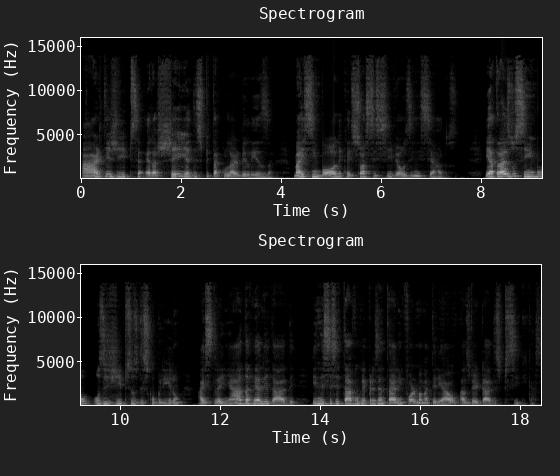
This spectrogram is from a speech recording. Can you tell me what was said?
A arte egípcia era cheia de espetacular beleza, mais simbólica e só acessível aos iniciados. E atrás do símbolo, os egípcios descobriram a estranhada realidade e necessitavam representar em forma material as verdades psíquicas.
